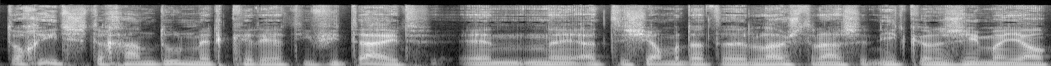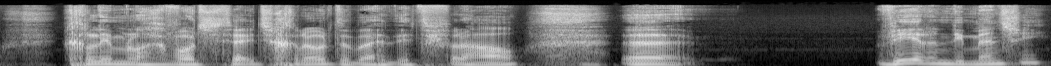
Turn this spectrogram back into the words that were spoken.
toch iets te gaan doen met creativiteit. En nee, het is jammer dat de luisteraars het niet kunnen zien, maar jouw glimlach wordt steeds groter bij dit verhaal. Eh, weer een dimensie?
